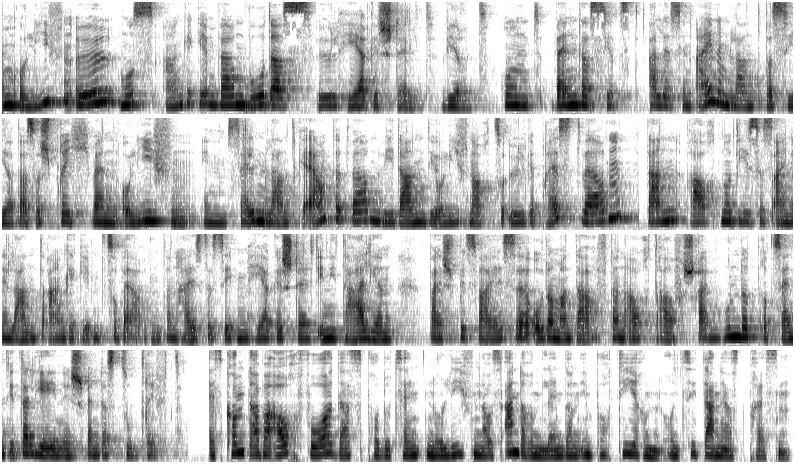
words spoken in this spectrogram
Beim Olivenöl muss angegeben werden, wo das Öl hergestellt wird. Und wenn das jetzt alles in einem Land passiert, also sprich, wenn Oliven im selben Land geerntet werden, wie dann die Oliven auch zu Öl gepresst werden, dann braucht nur dieses eine Land angegeben zu werden. Dann heißt es eben hergestellt in Italien beispielsweise oder man darf dann auch draufschreiben 100% italienisch, wenn das zutrifft. Es kommt aber auch vor, dass Produzenten Oliven aus anderen Ländern importieren und sie dann erst pressen.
